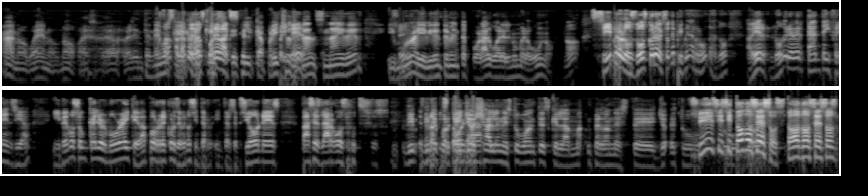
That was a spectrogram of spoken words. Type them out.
Ah, no, bueno, no. pues, a ver, entendemos Estamos que de es el capricho de. Dan Snyder y Sí. Murray, evidentemente, por algo era el número uno, ¿no? Sí, pero los dos corebacks son de primera ronda, ¿no? A ver, no debería haber tanta diferencia. Y vemos a un Kyler Murray que va por récords de menos inter- intercepciones, pases largos. dime por qué. Josh Allen estuvo antes que la. Perdón, este. yo- eh, tu- Sí, sí, sí, todos esos, todos esos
